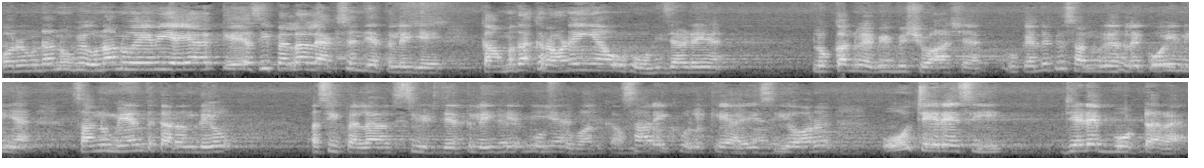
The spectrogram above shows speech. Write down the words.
ਔਰ ਉਹਨਾਂ ਨੂੰ ਵੀ ਉਹਨਾਂ ਨੂੰ ਇਹ ਵੀ ਇਹ ਹੈ ਕਿ ਅਸੀਂ ਪਹਿਲਾਂ ਇਲੈਕਸ਼ਨ ਜਿੱਤ ਲਈਏ। ਕੰਮ ਤਾਂ ਕਰਾਉਣੇ ਹੀ ਆ ਉਹ ਹੋ ਵੀ ਜਾਣੇ ਆ। ਲੋਕਾਂ ਨੂੰ ਇਹ ਵੀ ਵਿਸ਼ਵਾਸ ਹੈ। ਉਹ ਕਹਿੰਦੇ ਕਿ ਸਾਨੂੰ ਇਹ ਹਲੇ ਕੋਈ ਨਹੀਂ ਹੈ। ਸਾਨੂੰ ਮਿਹਨਤ ਕਰਨ ਦਿਓ। ਅਸੀਂ ਪਹਿਲਾਂ ਸੀਟ ਜਿੱਤ ਲਈਏ ਉਸ ਤੋਂ ਬਾਅਦ ਕੰਮ ਸਾਰੇ ਖੁੱਲ ਕੇ ਆਏ ਸੀ ਔਰ ਉਹ ਚਿਹਰੇ ਸੀ ਜਿਹੜੇ ਵੋਟਰ ਹੈ।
